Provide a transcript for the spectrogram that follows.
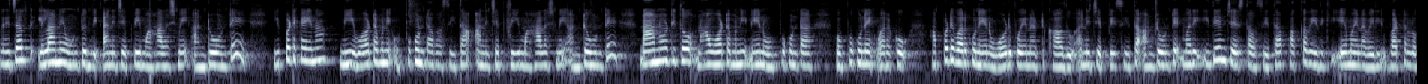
రిజల్ట్ ఇలానే ఉంటుంది అని చెప్పి మహాలక్ష్మి అంటూ ఉంటే ఇప్పటికైనా నీ ఓటమిని ఒప్పుకుంటావా సీత? అని చెప్పి మహాలక్ష్మి అంటూ ఉంటే నా నోటితో నా ఓటమిని నేను ఒప్పుకుంటా ఒప్పుకునే వరకు అప్పటి వరకు నేను ఓడిపోయినట్టు కాదు అని చెప్పి సీత అంటూ ఉంటే మరి ఇదేం చేస్తావు సీత? పక్క వీధికి ఏమైనా వెళ్ళి బట్టలు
